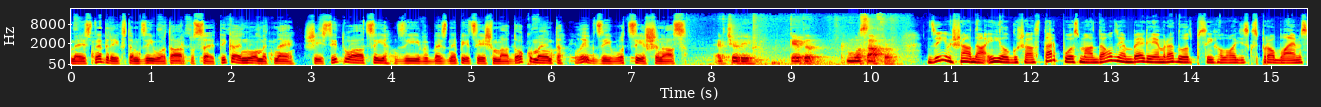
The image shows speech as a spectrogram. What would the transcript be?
Mēs nedrīkstam dzīvot ārpusē, tikai nometnē. Šī situācija, dzīve bez nepieciešamā dokumenta, liek dzīvot ciešanās. Actually, get the more suffer. Dzīve šādā ilgušā starposmā daudziem bēgļiem radot psiholoģiskas problēmas.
